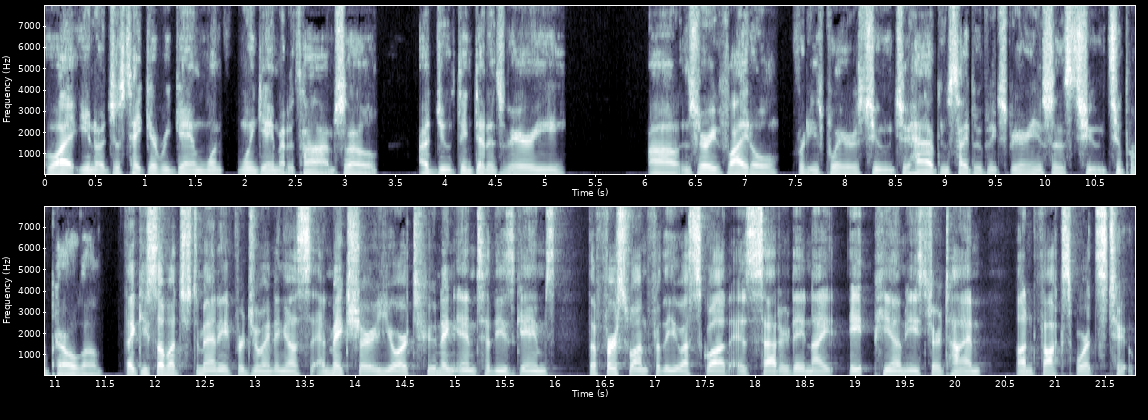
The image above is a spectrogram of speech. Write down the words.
like you know just take every game one one game at a time. So i do think that it's very uh it's very vital for these players to to have these type of experiences to to propel them. Thank you so much to Manny for joining us. And make sure you are tuning into these games. The first one for the us squad is saturday night 8 p.m eastern time on fox sports 2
